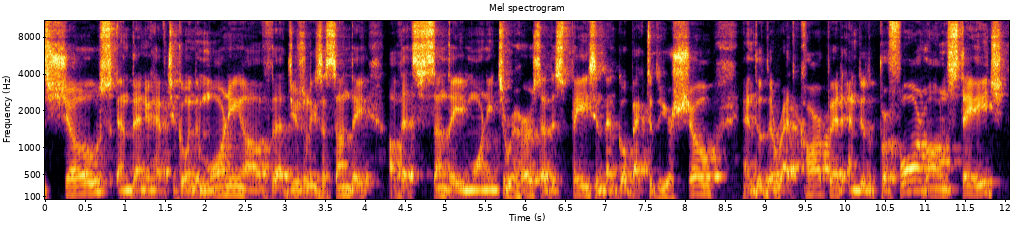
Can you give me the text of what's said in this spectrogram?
shows and then you have to go in the morning of that usually is a sunday of that sunday morning to rehearse at the space and then go back to do your show and do the red carpet and do the perform on stage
